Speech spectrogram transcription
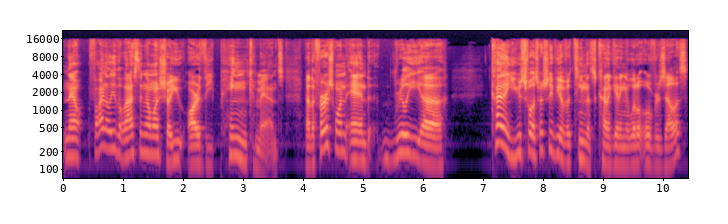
Now, finally, the last thing I want to show you are the ping commands. Now, the first one, and really uh, kind of useful, especially if you have a team that's kind of getting a little overzealous,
